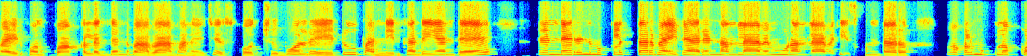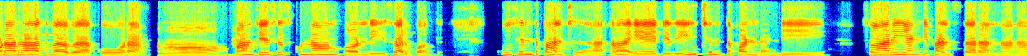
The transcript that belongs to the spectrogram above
బయట కొనుక్కో అక్కర్లేదండి బాబా. మనమే చేసుకోవచ్చు. బోల్ రేటు పన్నీర్ కర్రీ అంటే రెండే రెండు ముక్కలు ఇస్తారు. బయట రెండు వందల యాభై మూడు వందల యాభై తీసుకుంటారు. ఒకళ్ళ ముక్కలకు కూడా రాదు బాబా కూర. మనం చేసేసుకున్నాం అనుకోండి సరిపోద్ది. కూసింత పంచదార ఏటిది? చింతపండు అండి సారీ అండి పంచదార అన్నాను.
